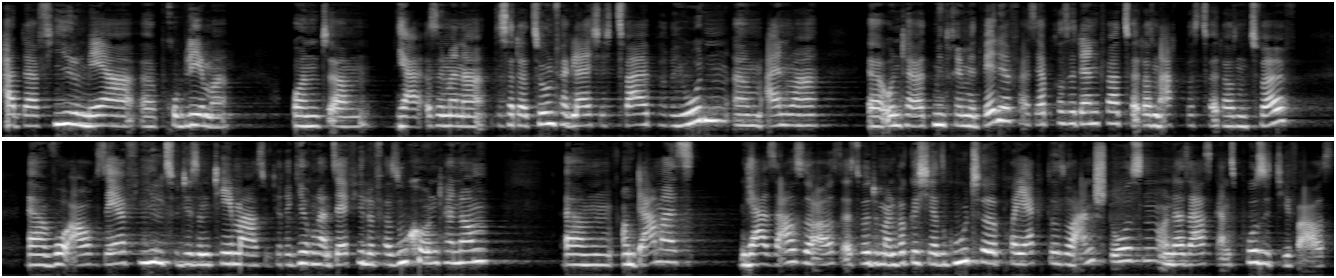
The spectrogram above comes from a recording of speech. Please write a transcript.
hat da viel mehr äh, Probleme. Und ähm, ja, also in meiner Dissertation vergleiche ich zwei Perioden. Ähm, einmal äh, unter Dmitri Medvedev, als er Präsident war, 2008 bis 2012 äh, wo auch sehr viel zu diesem Thema, also die Regierung hat sehr viele Versuche unternommen. Ähm, und damals ja, sah so aus, als würde man wirklich jetzt gute Projekte so anstoßen und da sah es ganz positiv aus.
